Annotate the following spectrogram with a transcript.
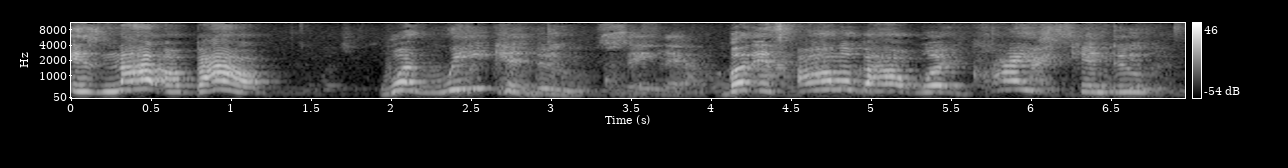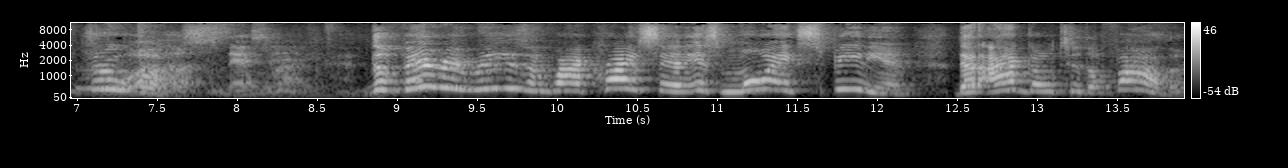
is not about what we can do, but it's all about what Christ can do through us. The very reason why Christ said it's more expedient that I go to the Father,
